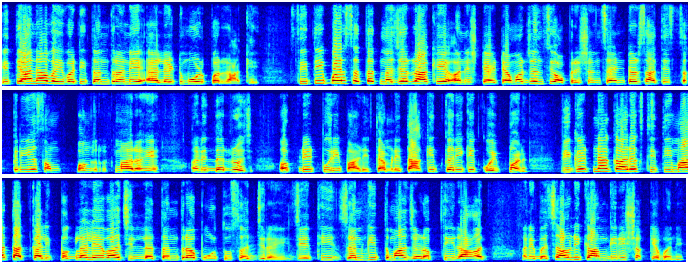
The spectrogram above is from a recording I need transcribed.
કે ત્યાંના વહીવટી તંત્રને એલર્ટ મોડ પર રાખે. સ્થિતિ પર સતત નજર રાખે અને સ્ટેટ એમરજન્સી ઓપરેશન સેન્ટર સાથે સક્રિય સંપર્કમાં રહે અને દરરોજ અપડેટ પૂરી પાડે. તેમણે તાકીદ કરી કે કોઈ પણ વિઘટનાકારક સ્થિતિમાં તાત્કાલિક પગલાં લેવા જિલ્લા તંત્ર પૂરતું સજ્જ રહે, જેથી જનહિતમાં ઝડપથી રાહત અને બચાવની કામગીરી શક્ય બને.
